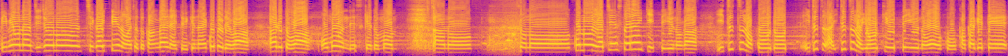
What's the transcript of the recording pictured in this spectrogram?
微妙な事情の違いっていうのはちょっと考えないといけないことではあるとは思うんですけども、あの、その、この家賃ストライキっていうのが5つの行動、5つ、あ、5つの要求っていうのをこう掲げて、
